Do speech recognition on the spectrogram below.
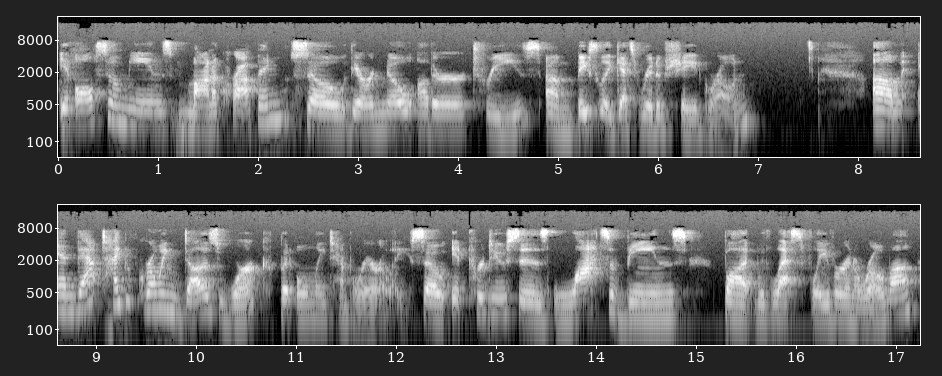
It also means monocropping, so there are no other trees. Um, basically, it gets rid of shade grown. Um, and that type of growing does work, but only temporarily. So it produces lots of beans, but with less flavor and aroma.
